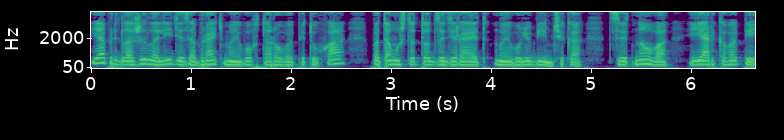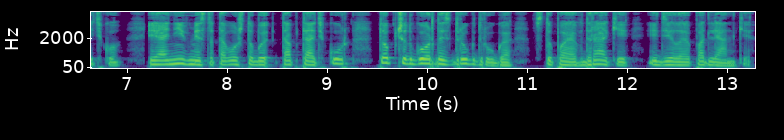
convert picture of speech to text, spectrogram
я предложила Лиде забрать моего второго петуха, потому что тот задирает моего любимчика, цветного, яркого Петьку. И они, вместо того, чтобы топтать кур, топчут гордость друг друга, вступая в драки и делая подлянки.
